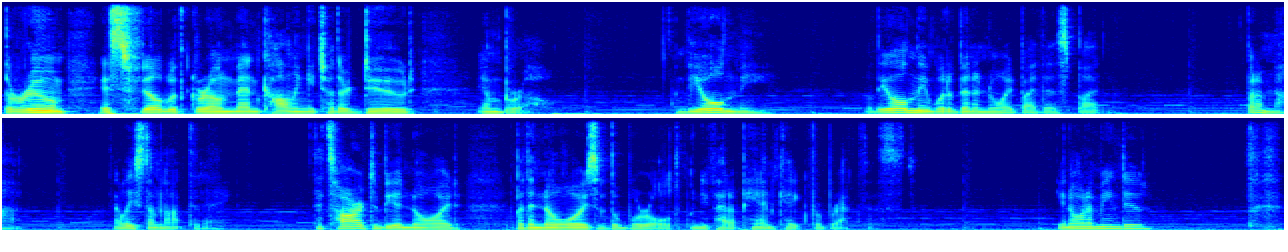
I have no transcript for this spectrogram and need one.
The room is filled with grown men calling each other dude and bro. And the old me, well, the old me would have been annoyed by this, but but I'm not. At least I'm not today. It's hard to be annoyed by the noise of the world when you've had a pancake for breakfast. You know what I mean, dude?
